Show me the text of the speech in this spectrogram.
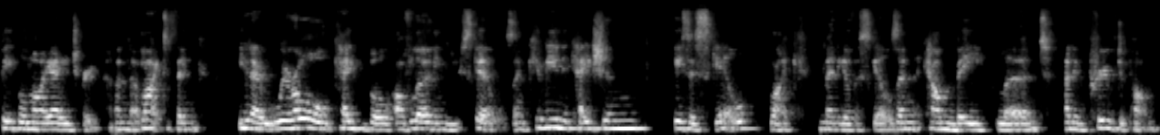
people my age group. And I'd like to think, you know, we're all capable of learning new skills, and communication is a skill like many other skills and can be learned and improved upon.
